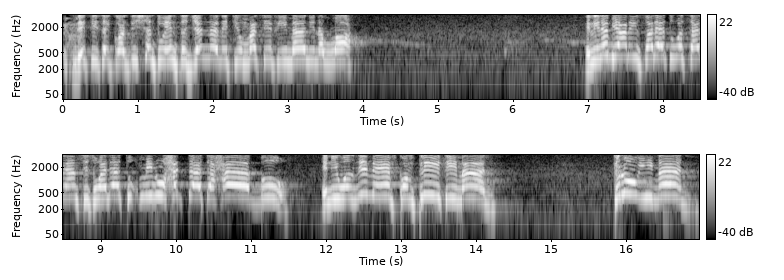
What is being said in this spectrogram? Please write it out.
That is a condition to enter Jannah that you must have iman in Allah. And the Nabi alayhi salatu wasalam says, وَلَا تُؤْمِنُوا حَتَّى تَحَابُوا And you will never have complete iman, true iman,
